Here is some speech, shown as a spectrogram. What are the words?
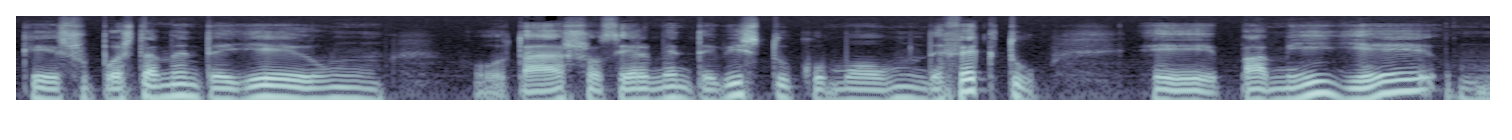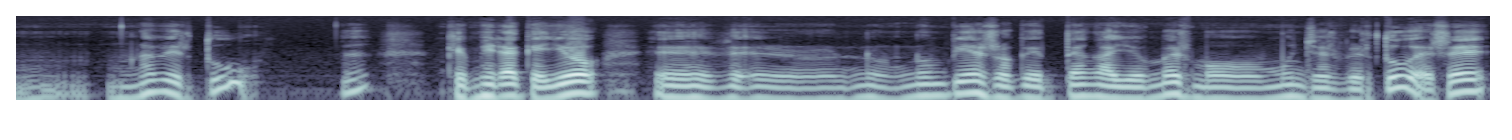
que supuestamente lle un, o está socialmente visto como un defecto, eh, para mí ye una virtud. ¿Eh? que mira que yo eh, no, pienso que tenga yo mismo muchas virtudes ¿eh?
